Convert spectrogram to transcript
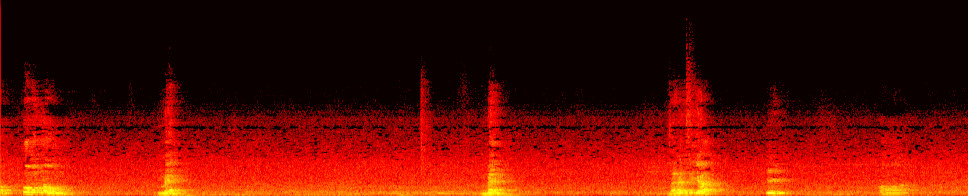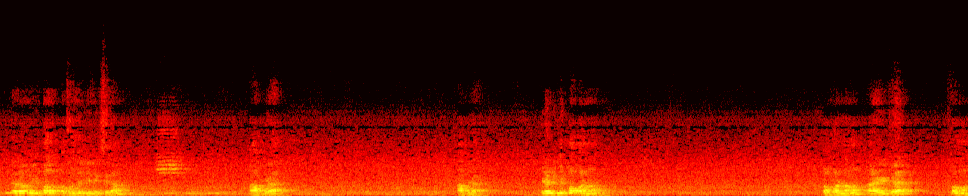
যেমন noun men ম্যান ম্যান ম্যানের থেকে কি আহ, ধরো এই প- প্রথম থেকে লিখছিলাম আবরা আবরা এটা লিখবে প্রপার নাউন প্রপার নাউন আর এটা common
